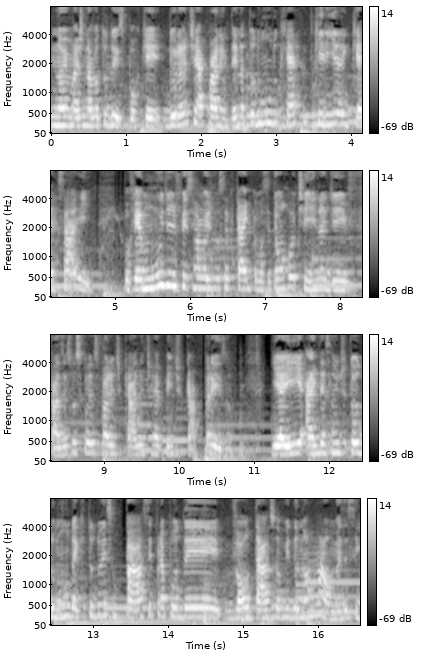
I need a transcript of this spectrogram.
não imaginava tudo isso, porque durante a quarentena todo mundo quer, queria e quer sair. Porque é muito difícil realmente você ficar em você ter uma rotina de fazer suas coisas fora de casa e de repente ficar preso. E aí a intenção de todo mundo é que tudo isso passe para poder voltar à sua vida normal. Mas assim,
